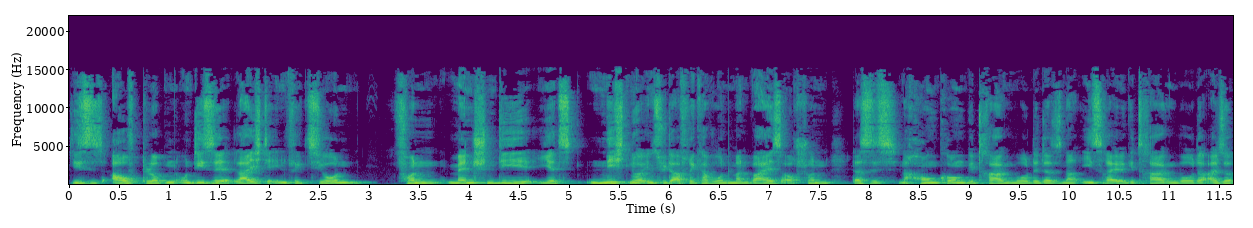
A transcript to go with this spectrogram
dieses Aufploppen und diese leichte Infektion von Menschen, die jetzt nicht nur in Südafrika wohnen. Man weiß auch schon, dass es nach Hongkong getragen wurde, dass es nach Israel getragen wurde. Also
